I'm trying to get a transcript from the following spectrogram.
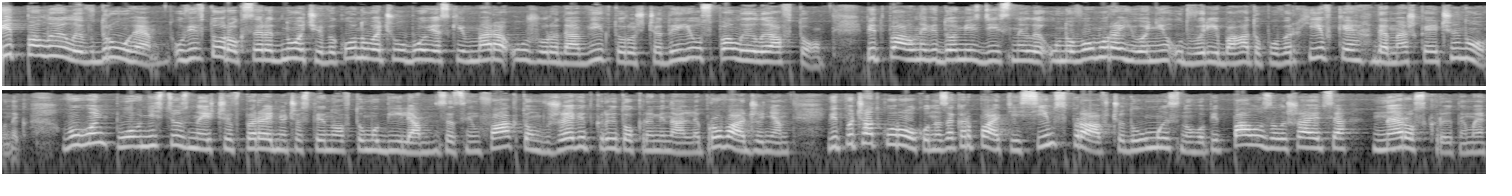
Підпалили вдруге. У вівторок серед ночі виконувачу обов'язків мера Ужгорода Віктору Щадию спалили авто. Підпал невідомі здійснили у новому районі у дворі багатоповерхівки, де мешкає чиновник. Вогонь повністю знищив передню частину автомобіля. За цим фактом вже відкрито кримінальне провадження. Від початку року на Закарпатті сім справ щодо умисного підпалу залишаються нерозкритими.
